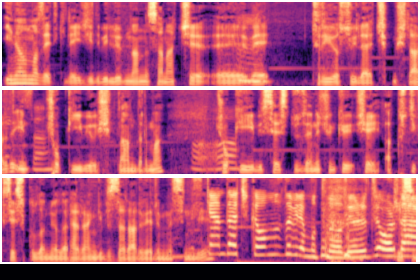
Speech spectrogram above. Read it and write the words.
İnanılmaz etkileyiciydi. Bir Lübnanlı sanatçı e, ve triosuyla çıkmışlardı. Güzel. Çok iyi bir ışıklandırma. Oo. Çok iyi bir ses düzeni. Çünkü şey akustik ses kullanıyorlar herhangi bir zarar verilmesin Biz diye. kendi açık havamızda bile mutlu oluyoruz. Orada Kesinlikle.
